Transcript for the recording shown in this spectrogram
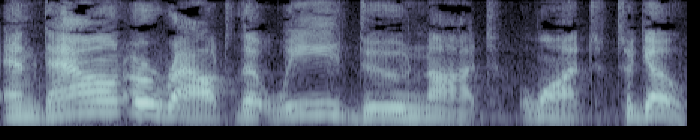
and down a route that we do not want to go.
